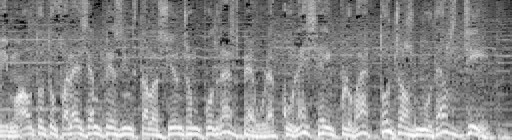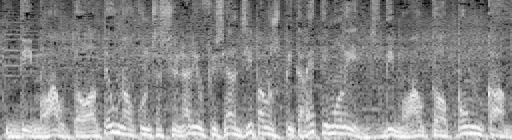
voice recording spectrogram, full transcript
Dimo Auto t'ofereix àmplies instal·lacions on podràs veure, conèixer i provar tots els models Jeep. Dimo Auto, el teu nou concessionari oficial Jeep a l'Hospitalet i Molins. Dimoauto.com.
